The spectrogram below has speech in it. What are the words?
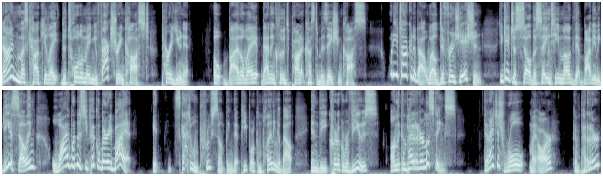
I must calculate the total manufacturing cost per unit. Oh, by the way, that includes product customization costs. What are you talking about? Well, differentiation. You can't just sell the same tea mug that Bobby McGee is selling. Why would Lucy Pickleberry buy it? It's got to improve something that people are complaining about in the critical reviews on the competitor listings. Did I just roll my R? Competitor?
